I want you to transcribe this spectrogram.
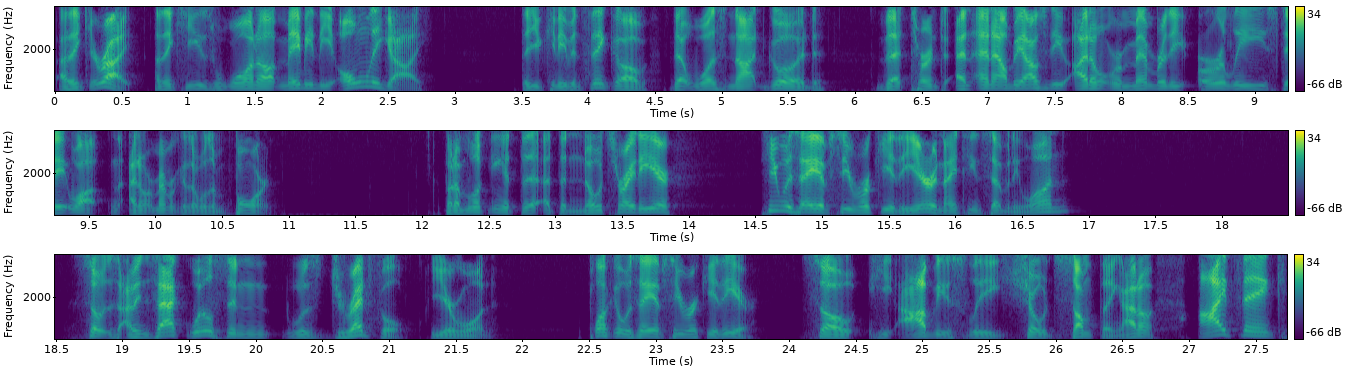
I think you're right. I think he's one up, maybe the only guy that you can even think of that was not good that turned. To, and and I'll be honest with you, I don't remember the early state. Well, I don't remember because I wasn't born. But I'm looking at the at the notes right here. He was AFC Rookie of the Year in 1971. So I mean, Zach Wilson was dreadful year one. Plunkett was AFC Rookie of the Year. So he obviously showed something. I don't. I think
